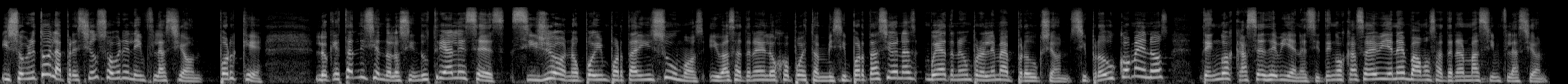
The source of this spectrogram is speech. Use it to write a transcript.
y sobre todo la presión sobre la inflación. ¿Por qué? Lo que están diciendo los industriales es, si yo no puedo importar insumos y vas a tener el ojo puesto en mis importaciones, voy a tener un problema de producción. Si produzco menos, tengo escasez de bienes. Si tengo escasez de bienes, vamos a tener más inflación.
